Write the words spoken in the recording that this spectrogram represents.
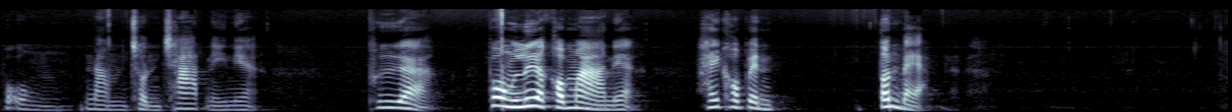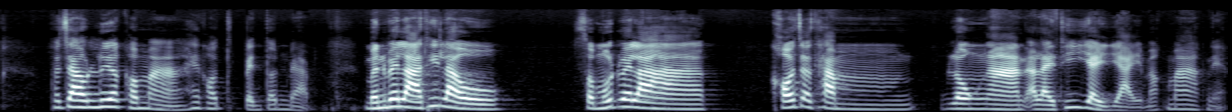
พระองค์นำชนชาตินี้เนี่ยเพื่อพระองค์เลือกเขามาเนี่ยให้เขาเป็นต้นแบบ พระเจ้าเลือกเขามาให้เขาเป็นต้นแบบ เหมือนเวลาที่เราสมมุติเวลาเขาจะทำโรงงานอะไรที่ใหญ่ ๆ มาก ๆ เนี่ย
